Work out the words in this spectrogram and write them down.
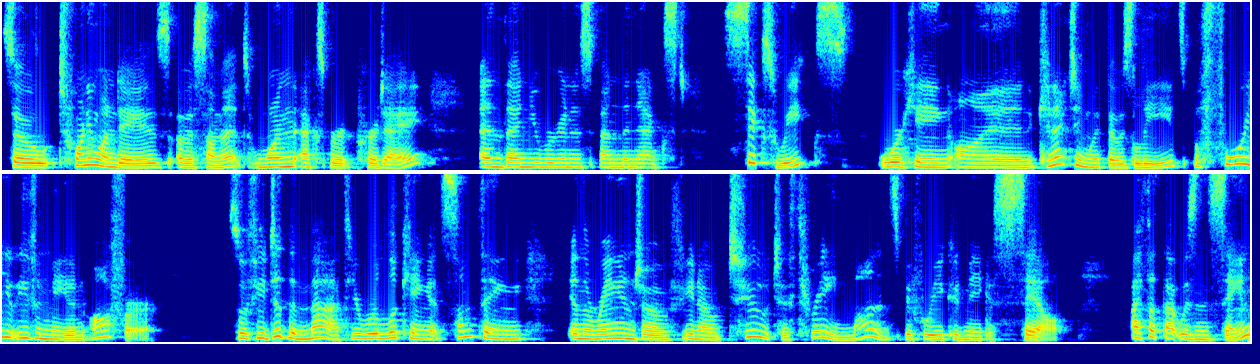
So, 21 days of a summit, one expert per day. And then you were going to spend the next six weeks working on connecting with those leads before you even made an offer. So, if you did the math, you were looking at something in the range of, you know, two to three months before you could make a sale. I thought that was insane.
